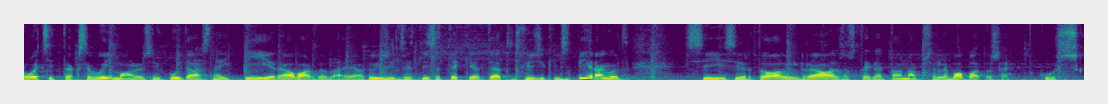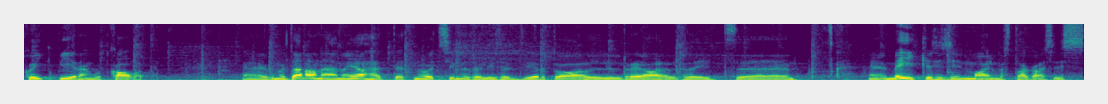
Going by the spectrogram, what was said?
otsitakse võimalusi, kuidas neid piire avardada ja füüsiliselt lihtsalt tekivad teatud füüsikalised piirangud, siis virtuaalreaalsus tegelikult annab selle vabaduse, kus kõik piirangud kaovad. kui me täna näeme jah, et, et me otsime selliseid virtuaalreaalseid mehikesi siin maailmas taga, siis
